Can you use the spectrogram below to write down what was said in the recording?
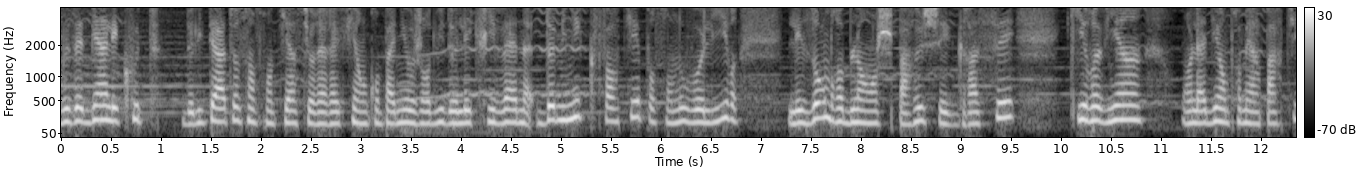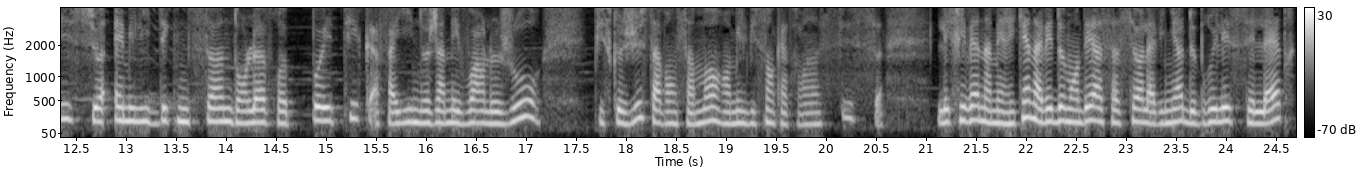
Vous êtes bien à l'écoute de Littérature sans frontières sur RFI en compagnie aujourd'hui de l'écrivaine Dominique Fortier pour son nouveau livre Les ombres blanches paru chez Grasset qui revient, on l'a dit en première partie, sur Emily Dickinson dont l'œuvre poétique a failli ne jamais voir le jour puisque juste avant sa mort en 1886, l'écrivaine américaine avait demandé à sa sœur Lavinia de brûler ses lettres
